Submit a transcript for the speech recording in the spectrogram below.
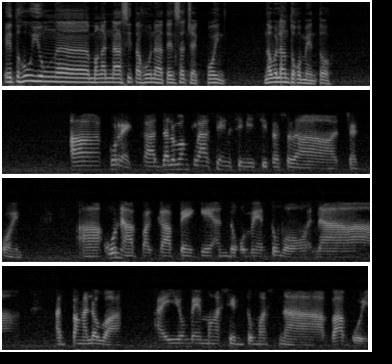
ito ho yung uh, mga nasita ho natin sa checkpoint na walang dokumento. Ah, uh, correct. Uh, dalawang klase ang sinisita sa uh, checkpoint. Uh, una, pagka peke ang dokumento mo na at pangalawa ay yung may mga sintomas na baboy.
